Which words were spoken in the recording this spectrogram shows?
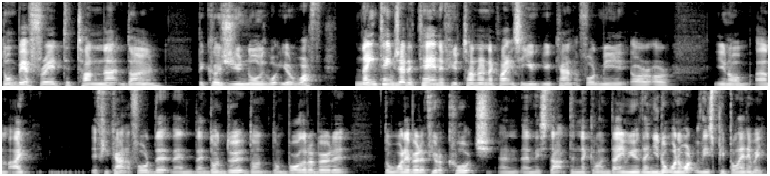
Don't be afraid to turn that down because you know what you're worth. Nine times out of ten, if you turn around a client and say you, you can't afford me or or you know um, I if you can't afford it then then don't do it. Don't don't bother about it don't worry about it if you're a coach and, and they start to nickel and dime you, then you don't want to work with these people anyway.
